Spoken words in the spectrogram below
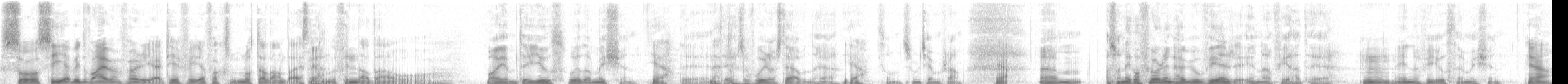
Så sier vi viben før jeg til fire folk som Rottaland eisne yeah. kunne finne det, og I am the youth with a mission. Ja, yeah, Det er så fyra stavene her yeah. som, som kommer fram. Ja. Yeah. Um, altså, nekka føring har jo vært innanfor det her mm. innanför Youth Mission. Ja.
